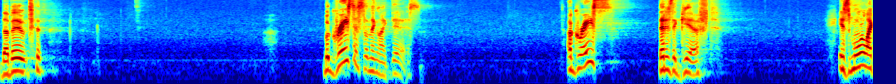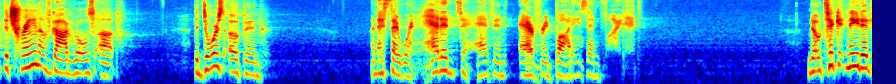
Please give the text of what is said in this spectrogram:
the boot. But grace is something like this a grace that is a gift is more like the train of God rolls up, the doors open, and they say, We're headed to heaven. Everybody's invited. No ticket needed.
